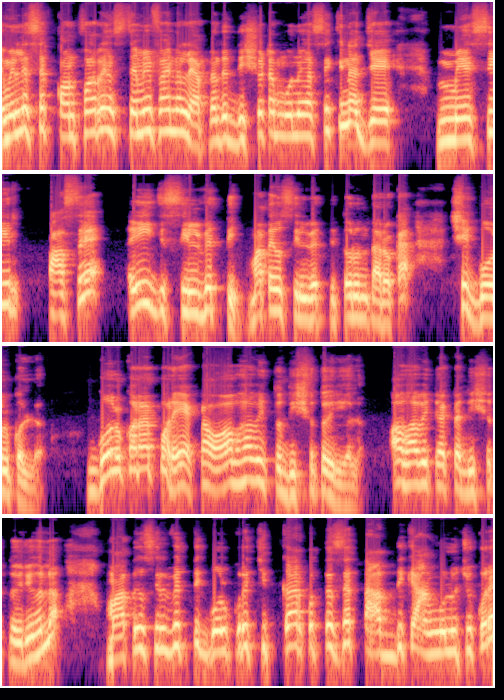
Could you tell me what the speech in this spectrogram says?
এমএলএস এর কনফারেন্স সেমিফাইনালে আপনাদের দৃশ্যটা মনে আছে কিনা? যে মেসির পাশে এই যে সিলভেত্তি, মাতেও সিলভেত্তি তরুণ তারকা, সে গোল করল। গোল করার পরে একটা অভাবিত দৃশ্য তৈরি হলো। অভাবিত একটা দৃশ্য তৈরি হলো। মাতেও সিলভেত্তি গোল করে চিৎকার করতেছে, তার দিকে আঙ্গুল উঁচু করে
